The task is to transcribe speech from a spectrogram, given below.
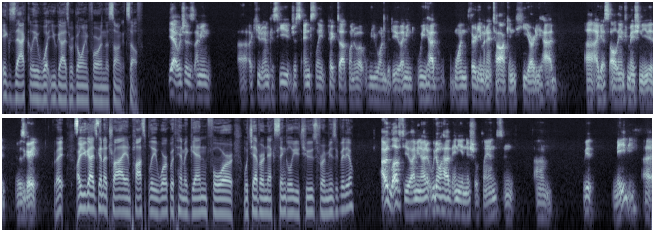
exactly what you guys were going for in the song itself. Yeah, which is, I mean, uh, acute to him because he just instantly picked up on what we wanted to do. I mean, we had one 30 minute talk and he already had, uh, I guess, all the information needed. It was great. Right. Are you guys going to try and possibly work with him again for whichever next single you choose for a music video? I would love to. I mean, I don't, we don't have any initial plans, and um, we maybe uh,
